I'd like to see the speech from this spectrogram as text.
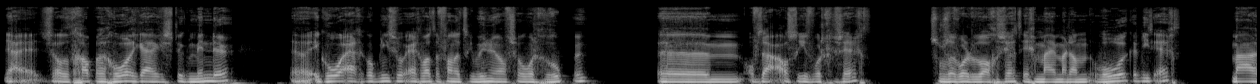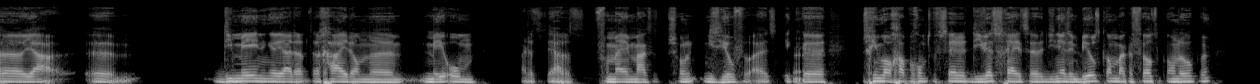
ja, het is altijd grappig, hoor ik eigenlijk een stuk minder. Uh, ik hoor eigenlijk ook niet zo erg wat er van de tribune of zo wordt geroepen. Um, of daar als er iets wordt gezegd. Soms wordt er wel gezegd tegen mij, maar dan hoor ik het niet echt. Maar uh, ja, um, die meningen, ja, daar, daar ga je dan mee om. Maar dat, ja, dat, voor mij maakt het persoonlijk niet heel veel uit. Ik, ja misschien wel grappig om te vertellen, die wedstrijd die net in beeld kwam, waar ik het veld kan lopen.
